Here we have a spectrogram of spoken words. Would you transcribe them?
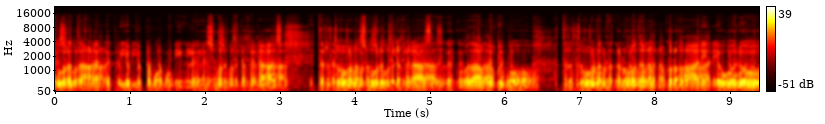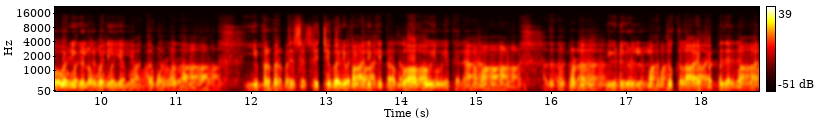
സൂറത്താണ് എന്റെ പ്രിയപ്പെട്ട മോമിനിങ്ങളെ സൂറത്തുൽ ഇഖ്ലാസ്. എത്രത്തോളം സൂറത്തുൽ ഇഖ്ലാസ് നിങ്ങൾക്ക് ഓതാൻ പറ്റുമോ? അത്രത്തോളം നിങ്ങൾ ഓതണം. ഖുർആനിന്റെ ഓരോ വരികളും വലിയ മാത്രമുള്ളതാണ് ഈ പ്രപഞ്ചം സൃഷ്ടിച്ച് പരിപാലിക്കുന്ന അള്ളാഹുവിന്റെ കലാമാണ്. അത് നമ്മുടെ വീടുകളിൽ മഹത്തുക്കളായ പണ്ഡിതന്മാർ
